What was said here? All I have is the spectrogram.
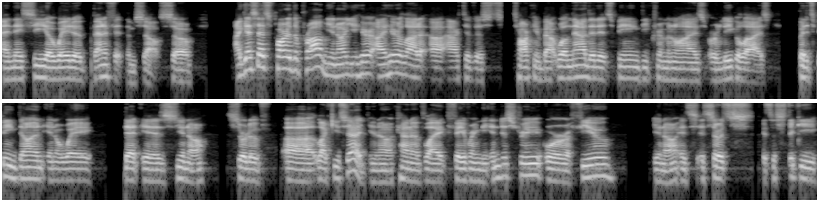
and they see a way to benefit themselves. So, I guess that's part of the problem. You know, you hear I hear a lot of uh, activists talking about, well, now that it's being decriminalized or legalized, but it's being done in a way that is, you know, sort of uh, like you said, you know, kind of like favoring the industry or a few. You know, it's it's so it's it's a sticky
